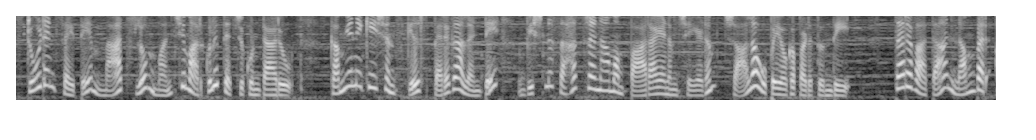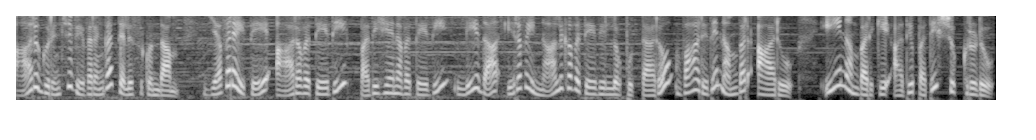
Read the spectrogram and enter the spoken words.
స్టూడెంట్స్ అయితే మ్యాథ్స్లో మంచి మార్కులు తెచ్చుకుంటారు. కమ్యూనికేషన్ స్కిల్స్ పెరగాలంటే విష్ణు సహస్రనామం పారాయణం చేయడం చాలా ఉపయోగపడుతుంది. తర్వాత నంబర్ ఆరు గురించి వివరంగా తెలుసుకుందాం. ఎవరైతే ఆరవ తేదీ పదిహేనవ తేదీ లేదా ఇరవై నాలుగవ తేదీల్లో పుట్టారో వారిది నంబర్ ఆరు. ఈ నంబర్కి అధిపతి శుక్రుడు.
